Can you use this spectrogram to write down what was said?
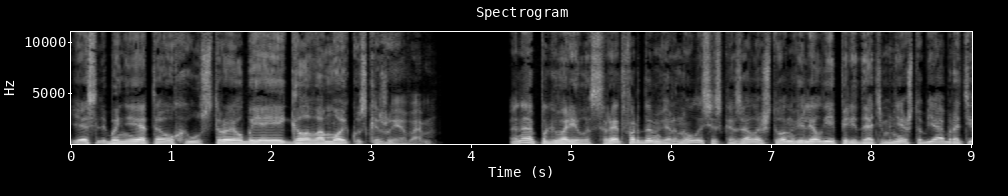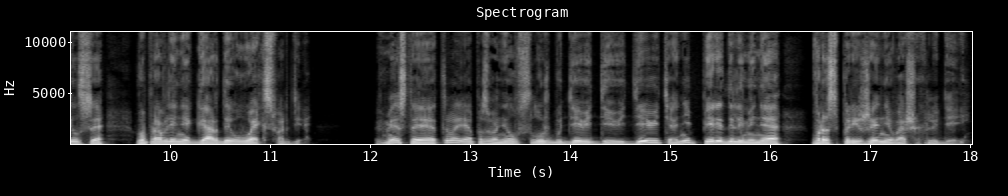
Если бы не это, ох, устроил бы я ей головомойку, скажу я вам. Она поговорила с Редфордом, вернулась и сказала, что он велел ей передать мне, чтобы я обратился в управление гарды в Уэксфорде. Вместо этого я позвонил в службу 999, и они передали меня в распоряжение ваших людей.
